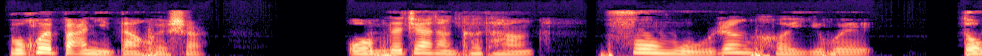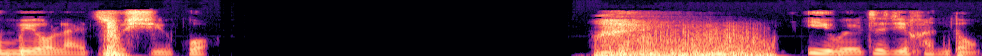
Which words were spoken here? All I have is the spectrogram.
不会把你当回事儿。我们的家长课堂，父母任何一位都没有来出席过，唉，以为自己很懂，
